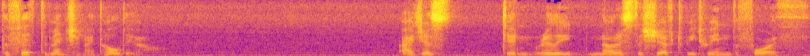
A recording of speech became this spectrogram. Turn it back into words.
the fifth dimension, I told you. I just didn't really notice the shift between the fourth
